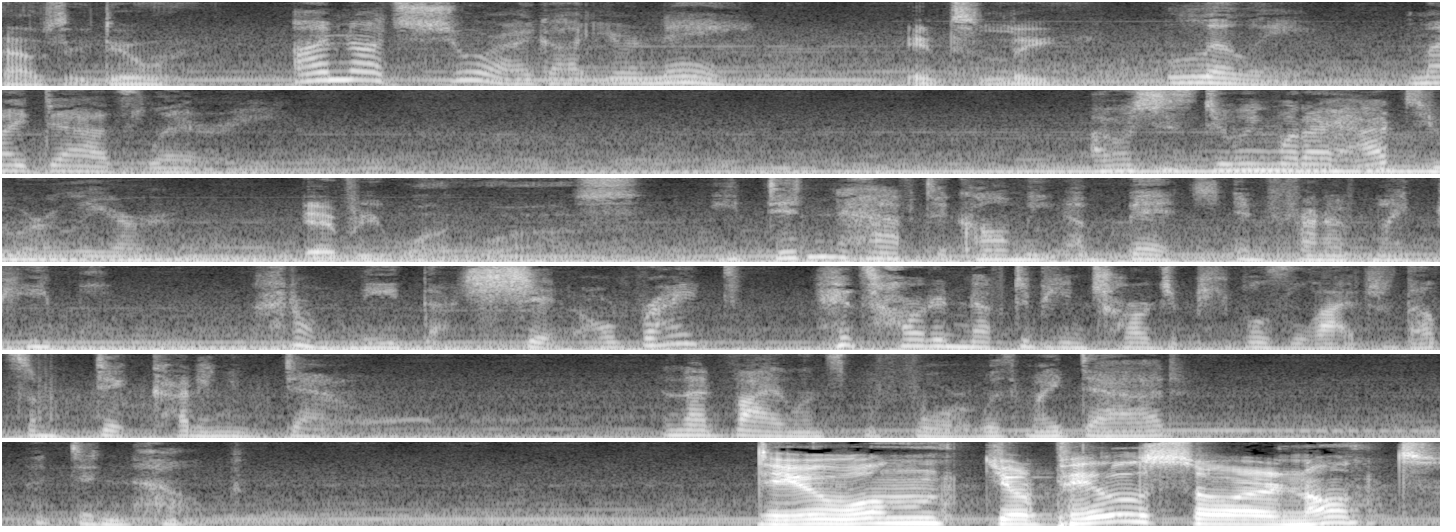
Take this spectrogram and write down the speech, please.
How's he doing? I'm not sure I got your name. It's Lee. Lilly. My dad's Larry. I was just doing what I had to earlier. Everyone was. He didn't have to call me a bitch in front of my people. I don't need that shit, alright? It's hard enough to be in charge of people's lives without some dick cutting you down. And that violence before with my dad, that didn't help. Do you want your pills or not?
